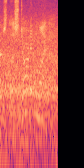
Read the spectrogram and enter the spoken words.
The starting lineup.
